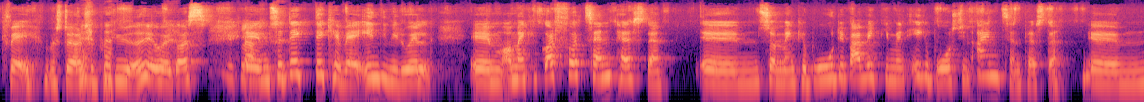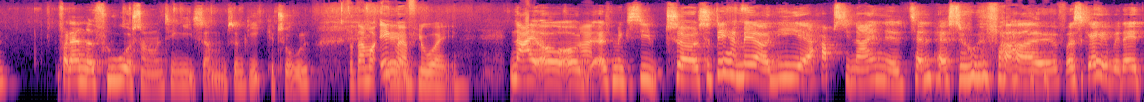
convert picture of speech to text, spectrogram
kvæg, hvor størrelse på dyret, det er jo ikke også. Øhm, så det, det kan være individuelt. Øhm, og man kan godt få tandpasta, øh, som man kan bruge. Det er bare vigtigt, at man ikke bruger sin egen tandpasta. Øh, for der er noget fluer og sådan nogle ting i, som, som de ikke kan tåle. Så der må ikke øh, være fluer i? Nej, og, og nej. Altså man kan sige, så, så det her med at lige uh, happe sin egen uh, tandpasta ud fra, uh, fra skabet af,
